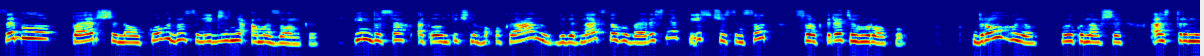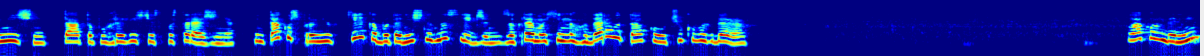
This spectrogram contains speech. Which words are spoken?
Це було перше наукове дослідження Амазонки. Він досяг Атлантичного океану 19 вересня 1743 року. Другою, виконавши астрономічні та топографічні спостереження, він також провів кілька ботанічних досліджень, зокрема хінного дерева та каучукових дерев. Лакон Демін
